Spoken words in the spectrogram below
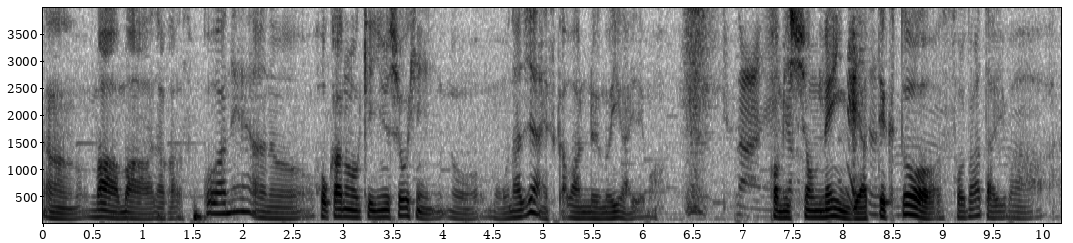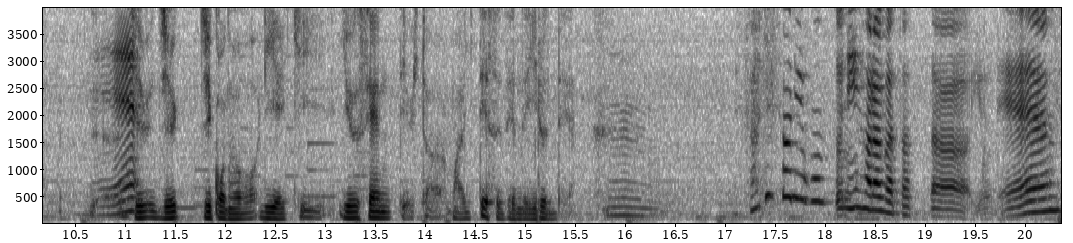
うん、まあまあだからそこはねあの他の金融商品のも同じじゃないですか。ワンルーム以外でも。コミッションメインでやっていくとそのあたりはね。自己の利益優先っていう人はまあ一定数全然いるんで。うん、久々に本当に腹が立ったよね。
